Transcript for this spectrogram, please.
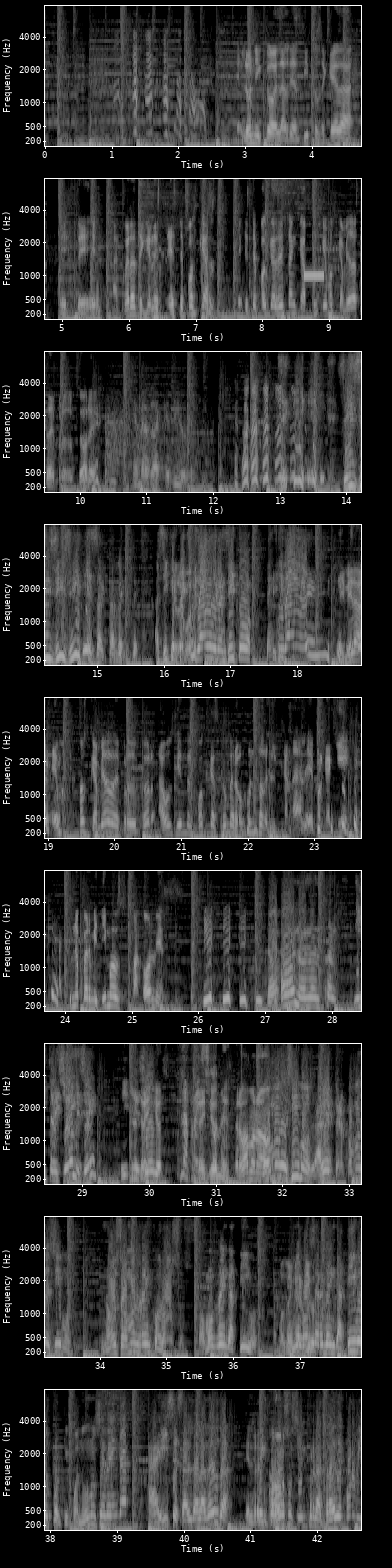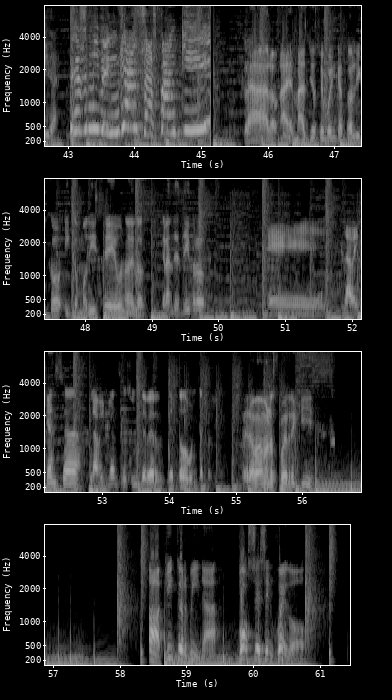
el único, el Adriancito se queda. Este, acuérdate que en este, este podcast, este podcast es tan cabrón que hemos cambiado hasta de productor, ¿eh? En verdad que aquí. Sí, sí, sí, sí, exactamente. Así que Pero ten bueno. cuidado, Adriancito. Ten Sí. cuidado, eh. Y mira, hemos, hemos cambiado de productor, aún siendo el podcast número uno del canal, ¿eh? Porque aquí, aquí no permitimos bajones. No, no, no, no. Ni traiciones, ¿eh? Ni Ni traiciones. traiciones, traiciones, pero vámonos. ¿Cómo decimos? A ver, pero ¿cómo decimos? No somos rencorosos, somos vengativos. Somos Es mejor ser vengativos porque cuando uno se venga, ahí se salda la deuda. El rencoroso siempre la trae de por vida. Claro, además yo soy buen católico y como dice uno de los grandes libros, eh, la venganza, la venganza es un deber de todo buen católico. Pero vámonos pues, Ricky. Aquí termina Voces en Juego.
